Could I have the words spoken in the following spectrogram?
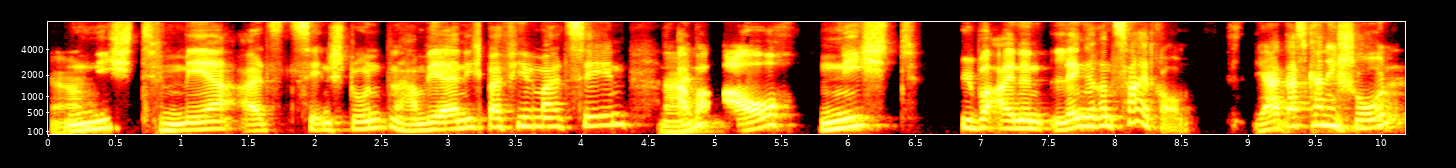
Ja. Nicht mehr als zehn Stunden haben wir ja nicht bei 4 mal 10, Nein. aber auch nicht über einen längeren Zeitraum. Ja, das kann ich schon.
